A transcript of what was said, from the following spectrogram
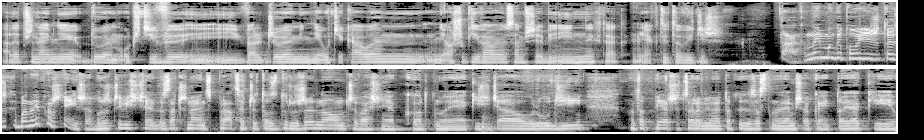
ale przynajmniej byłem uczciwy i, i walczyłem i nie uciekałem, nie oszukiwałem sam siebie i innych, tak? Jak ty to widzisz? Tak, no i mogę powiedzieć, że to jest chyba najważniejsze, bo rzeczywiście zaczynając pracę, czy to z drużyną, czy właśnie jak koordynuję jakiś dział ludzi, no to pierwsze co robimy, to zastanawiamy się, ok, to jakie,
